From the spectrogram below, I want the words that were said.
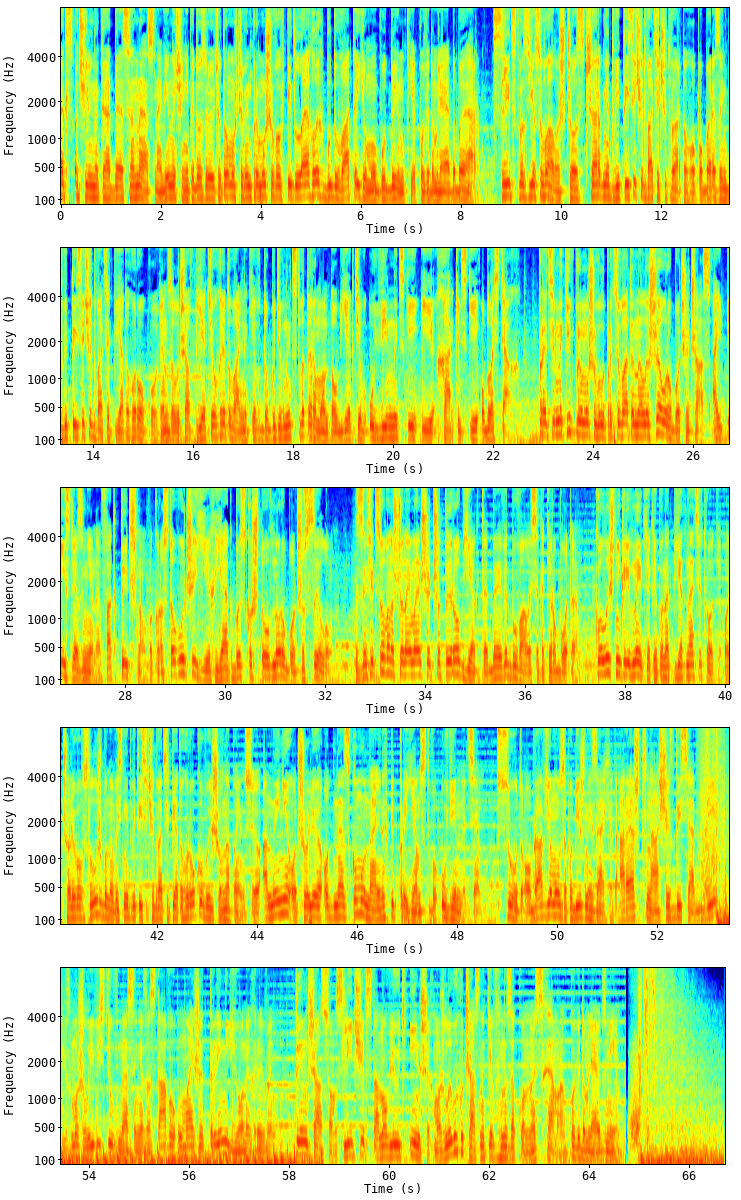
Екс-очільника ДСНС на Вінниччині підозрюють у тому, що він примушував підлеглих будувати йому будинки. Повідомляє ДБР. Слідство з'ясувало, що з червня 2024 по березень 2025 року він залучав п'ятьох рятувальників до будівництва та ремонту об'єктів у Вінницькій і Харківській областях. Працівників примушували працювати не лише у робочий час, а й після зміни, фактично використовуючи їх як безкоштовну робочу силу. Зафіксовано щонайменше чотири об'єкти, де відбувалися такі роботи. Колишній керівник, який понад 15 років очолював службу навесні 2025 року, вийшов на пенсію, а нині очолює одне з комунальних підприємств у Вінниці. Суд обрав йому запобіжний захід, арешт на 60 діб із можливістю внесення застави у майже 3 мільйони гривень. Тим часом слідчі встановлюють інших можливих учасників незаконної схеми, повідомляють змі.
